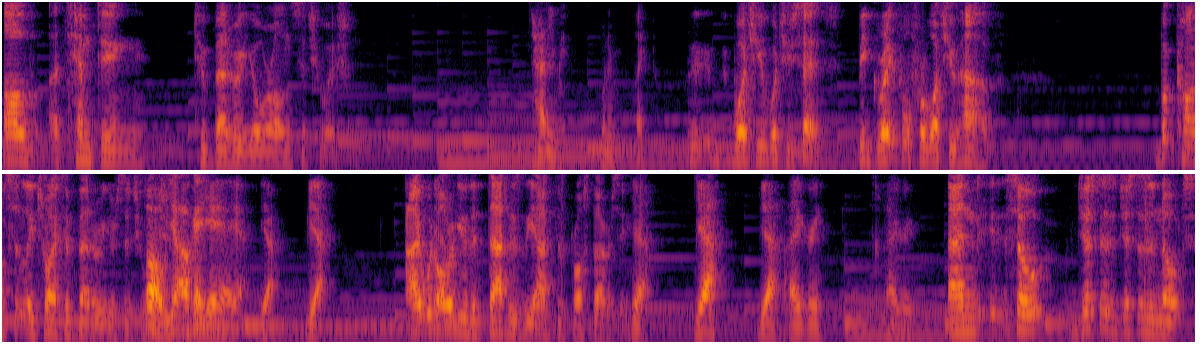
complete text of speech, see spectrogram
of attempting to better your own situation. How do you mean? What do you mean? Like, What you what you said. Be grateful for what you have, but constantly try to better your situation. oh yeah, okay, yeah, yeah, yeah, yeah, yeah, I would Yeah. argue that that is the act of prosperity. yeah, yeah, yeah. I agree. I agree. And so, just as just as a note,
